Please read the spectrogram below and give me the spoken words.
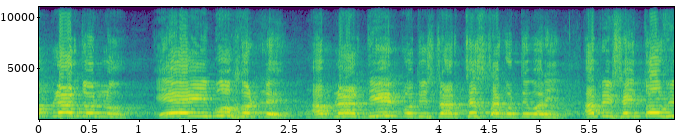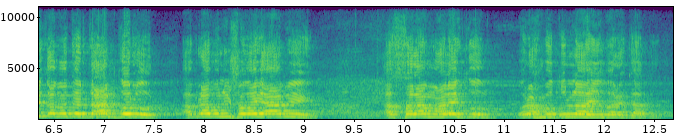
আপনার জন্য এই হটলে আপনার দিন প্রতিষ্ঠার চেষ্টা করতে পারি। আপনি সেই তৌফিক আমাদের দান করুন। আমরা বলি সবাই আমি আসসালামু আলাইকুম রহমতুল্লাহ বারকাতুহ।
